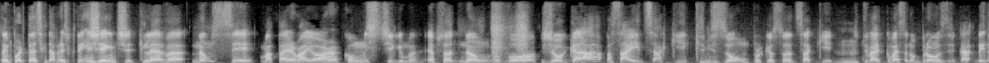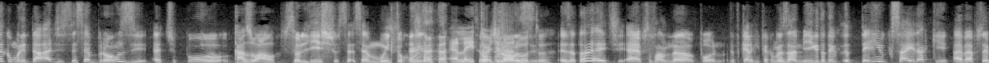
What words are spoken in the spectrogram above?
da importância que dá pra isso. Porque tem gente que leva não ser uma tire maior como um estigma. É a pessoa, não, eu vou jogar pra sair disso aqui, que me zoam porque eu sou disso aqui. Hum. Vai, começa no bronze. Tá? Dentro da comunidade, você ser bronze é tipo. Casual. Seu lixo, você é muito ruim. é leitor de Naruto. Exatamente. Aí a pessoa fala, não, pô, eu quero que ficar com meus amigos, então eu tenho, eu tenho que sair daqui. Aí vai pra você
